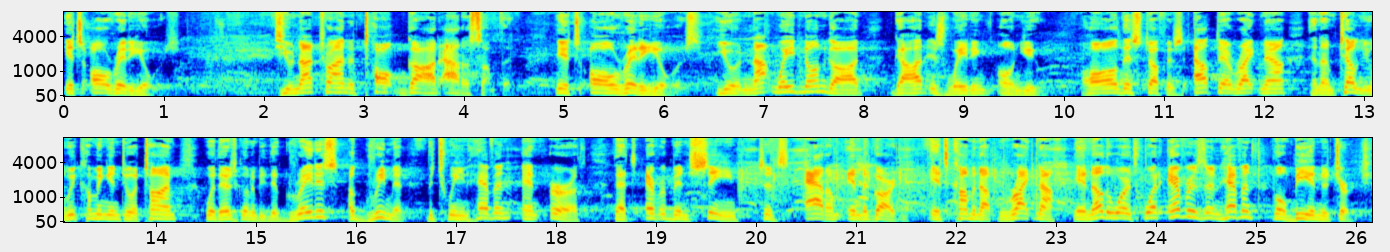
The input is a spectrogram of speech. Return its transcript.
it's already yours. You're not trying to talk God out of something. It's already yours. You're not waiting on God, God is waiting on you. All this stuff is out there right now, and I'm telling you, we're coming into a time where there's going to be the greatest agreement between heaven and earth that's ever been seen since Adam in the garden. It's coming up right now. In other words, whatever's in heaven going to be in the church.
